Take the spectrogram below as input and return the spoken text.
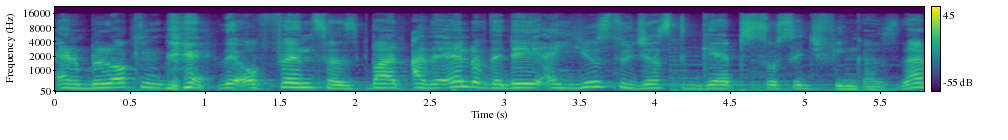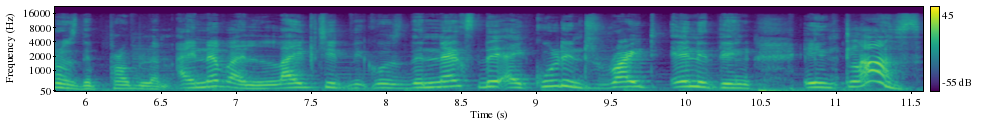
and blocking the, the offenses. But at the end of the day, I used to just get sausage fingers. That was the problem. I never liked it because the next day I couldn't write anything in class.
